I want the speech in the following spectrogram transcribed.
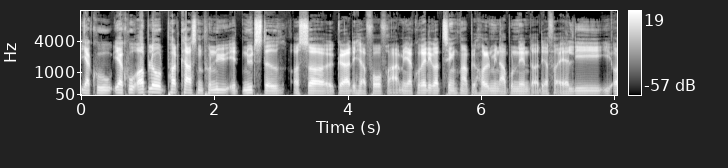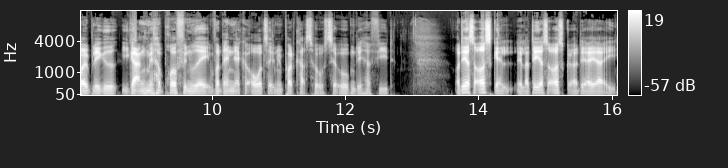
jeg kunne, jeg kunne uploade podcasten på ny et nyt sted, og så øh, gøre det her forfra. Men jeg kunne rigtig godt tænke mig at beholde mine abonnenter, og derfor er jeg lige i øjeblikket i gang med at prøve at finde ud af, hvordan jeg kan overtale min podcast host til at åbne det her feed. Og det jeg så også skal, eller det jeg så også gør, det er, at jeg er i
